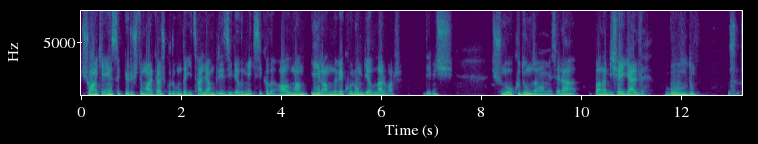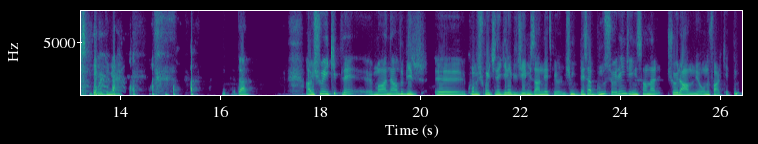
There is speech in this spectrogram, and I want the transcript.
Şu anki en sık görüştüğüm arkadaş grubunda İtalyan, Brezilyalı, Meksikalı, Alman, İranlı ve Kolombiyalılar var demiş. Şunu okuduğum zaman mesela bana bir şey geldi. Boğuldum. Boğuldum yani. Neden? Abi şu ekiple manalı bir e, konuşma içine girebileceğimi zannetmiyorum. Şimdi mesela bunu söyleyince insanlar şöyle anlıyor onu fark ettim.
